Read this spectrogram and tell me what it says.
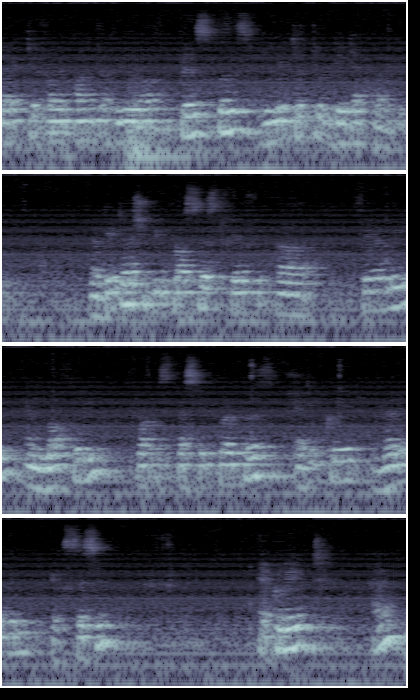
directive from the point of view of principles related to data quality. The data should be processed uh, fairly and lawfully for a specific purpose, adequate, relevant, excessive, accurate, and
